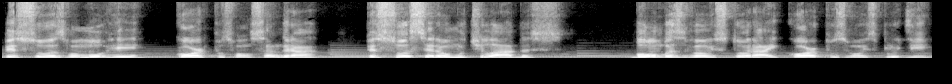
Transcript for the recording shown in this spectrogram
pessoas vão morrer, corpos vão sangrar, pessoas serão mutiladas, bombas vão estourar e corpos vão explodir.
